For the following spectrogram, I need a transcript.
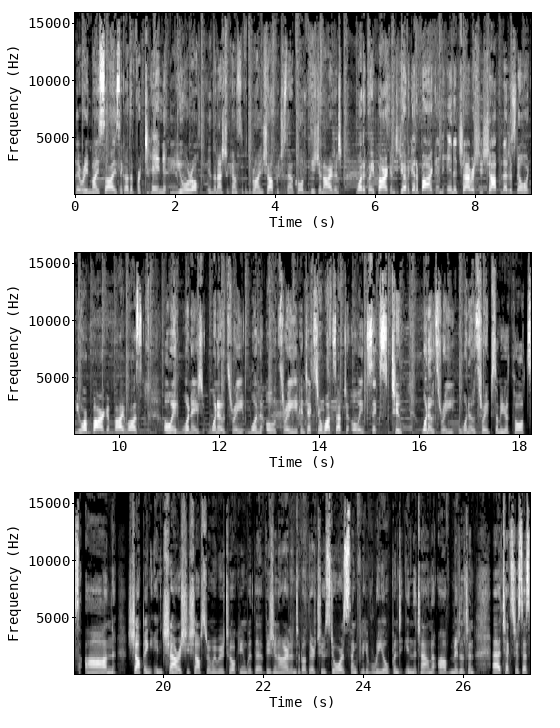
They were in my size. I got them for 10 euro in the National Council for the Blind shop, which is now called Vision Ireland. What a great bargain. Did you ever get a bargain in a charity shop? Let us know what your bargain buy was. 0818 103 103. You can text or WhatsApp to 0862 103 103. Some of your thoughts on shopping in charity shops when we were talking with uh, Vision Ireland about their two stores, thankfully have reopened in the town of Midleton. Uh, Texter says,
